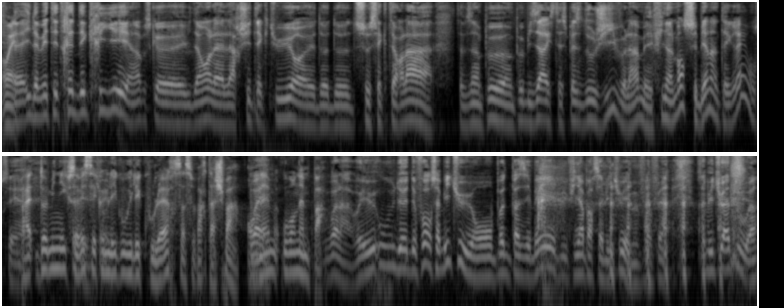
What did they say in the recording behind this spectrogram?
Ouais. Euh, il avait été très décrié, hein, parce que évidemment la- l'architecture de, de, de ce secteur-là, ça faisait un peu un peu bizarre avec cette espèce d'ogive là, mais finalement c'est bien intégré. On s'est Bah, Dominique, vous savez, c'est comme les goûts et les couleurs, ça se partage pas. On Ouais. aime ou on n'aime pas. Voilà, oui, ou de- fois on s'habitue, on peut ne pas aimer et puis finir par s'habituer, mais faut faire on s'habitue à tout. Hein.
